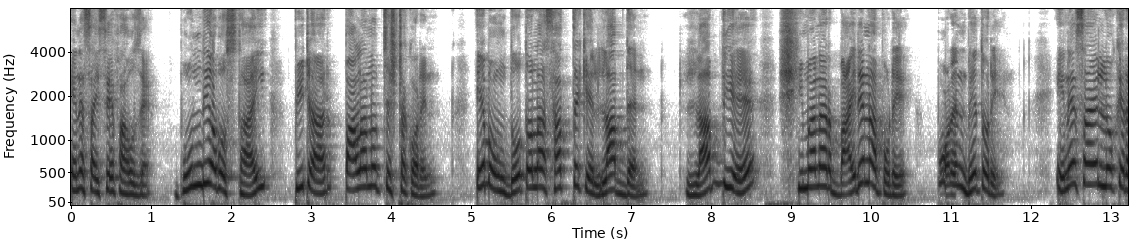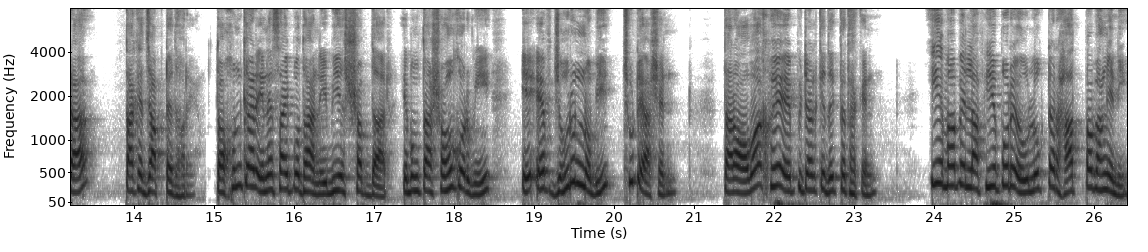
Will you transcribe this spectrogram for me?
এনএসআই সেফ হাউসে। বন্দি অবস্থায় পিটার পালানোর চেষ্টা করেন এবং দোতলা ছাদ থেকে লাভ দেন। লাভ দিয়ে সীমানার বাইরে না পড়ে পড়েন ভেতরে। এনএসআইয়ের লোকেরা তাকে জাপটে ধরে। তখনকার এনএসআই প্রধান এবিএস সর্দার এবং তার সহকর্মী এ এফ জহুরুন্নবী ছুটে আসেন। তারা অবাক হয়ে পিটারকে দেখতে থাকেন। এভাবে লাফিয়ে পড়েও লোকটার হাত পা ভাঙেনি।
